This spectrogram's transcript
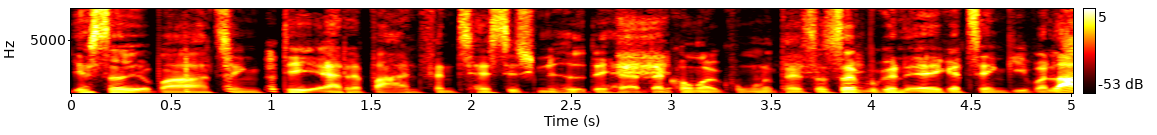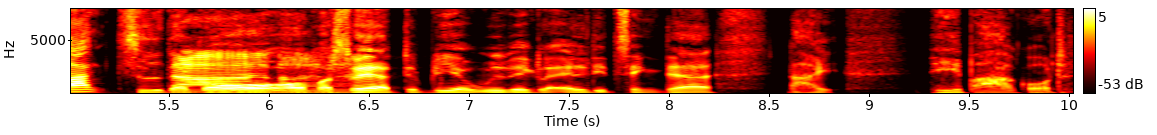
Jeg sad jo bare og tænkte, det er da bare en fantastisk nyhed, det her, der kommer i coronapas. Og så begyndte jeg ikke at tænke i, hvor lang tid der nej, går, nej, og hvor svært det bliver at udvikle alle de ting der. Nej, det er bare godt.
